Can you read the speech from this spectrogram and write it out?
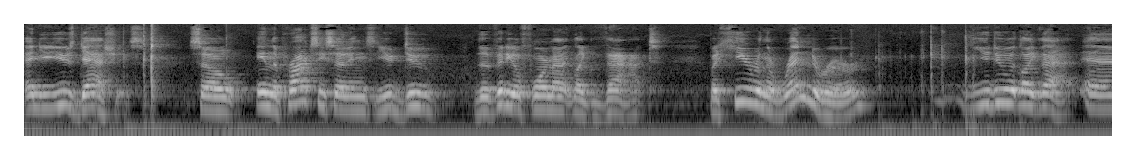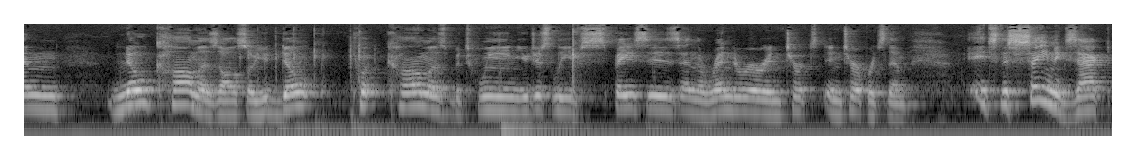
and you use dashes. So in the proxy settings, you do the video format like that. But here in the renderer, you do it like that. And no commas also. You don't put commas between, you just leave spaces and the renderer inter interprets them. It's the same exact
